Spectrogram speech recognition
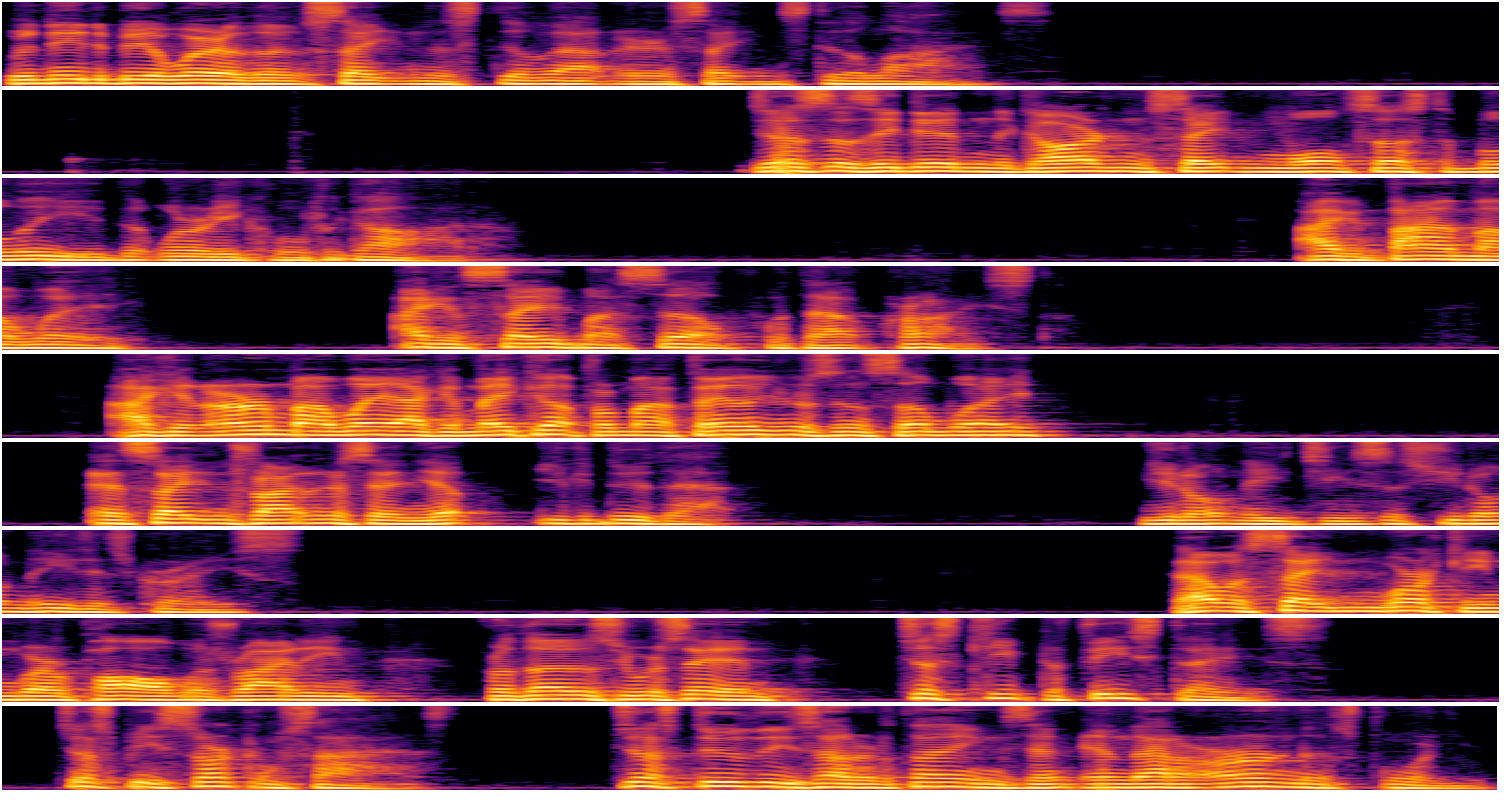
We need to be aware that Satan is still out there, Satan still lies. Just as he did in the garden, Satan wants us to believe that we're equal to God. I can find my way. I can save myself without Christ. I can earn my way. I can make up for my failures in some way. And Satan's right there saying, Yep, you can do that. You don't need Jesus. You don't need his grace. That was Satan working where Paul was writing for those who were saying, just keep the feast days, just be circumcised, just do these other things, and, and that'll earn this for you.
